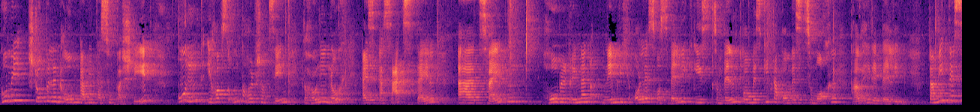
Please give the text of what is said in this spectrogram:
Gummistoppeln oben, damit er super steht. Und ich habe es da unterhalb schon gesehen, da habe ich noch als Ersatzteil äh, zweiten Hobel drinnen, nämlich alles, was wellig ist, zum Wellenpommes, Gitterpommes zu machen, brauche ich den Welling. Damit es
